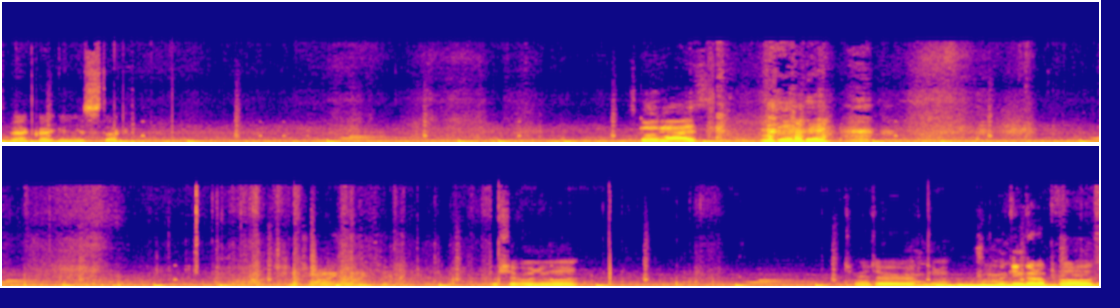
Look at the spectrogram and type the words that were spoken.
Backpack getting you stuck? Go, guys. Which one are we going to? Whichever one you want. Tarantara, you we can go to both.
